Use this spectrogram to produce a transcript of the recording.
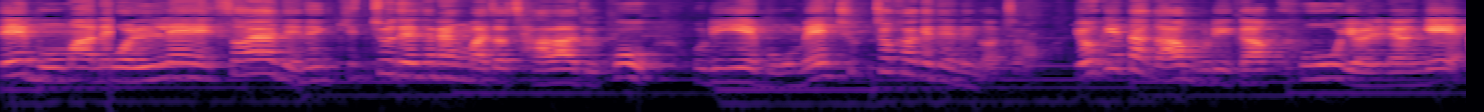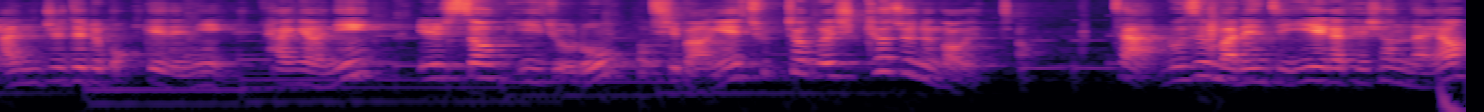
내 몸 안에 원래 써야 되는 기초대사량마저 잡아두고 우리의 몸에 축적하게 되는 거죠. 여기다가 우리가 고열량의 안주들을 먹게 되니 당연히 일석이조로 지방에 축적을 시켜주는 거겠죠. 자, 무슨 말인지 이해가 되셨나요?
